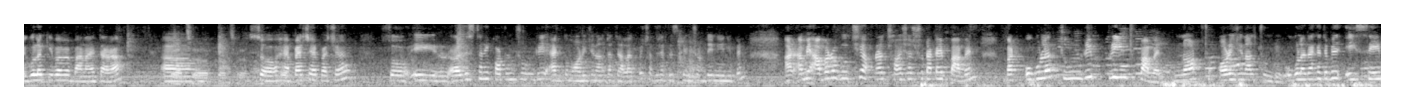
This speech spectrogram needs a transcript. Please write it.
এগুলো কীভাবে বানায় তারা। সো হ্যাঁ প্যাঁচায় প্যাচা সো এই রাজস্থানি কটন চুনরি একদম অরিজিনালটা যা লাগবে, সাথে সাথে স্ক্রিনশট দিয়ে নিয়ে নেবেন। আর আমি আবারও বলছি, আপনারা ছয় সাতশো টাকায় পাবেন বাট ওগুলা চুনরি প্রিন্ট পাবেন নট অরিজিনাল চুনরি। ওগুলা দেখা যাবে এই সেম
